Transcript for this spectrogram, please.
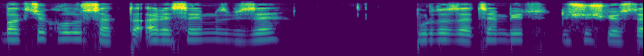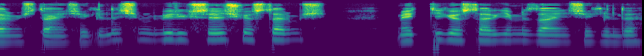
bakacak olursak da RSI'miz bize burada zaten bir düşüş göstermişti aynı şekilde. Şimdi bir yükseliş göstermiş. MACD göstergemiz de aynı şekilde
